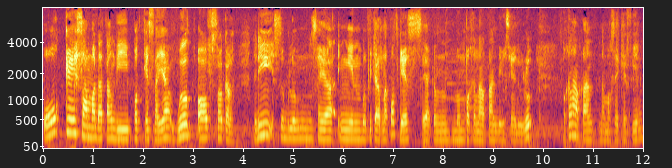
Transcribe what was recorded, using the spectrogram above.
Oke, selamat datang di podcast saya World of Soccer. Jadi sebelum saya ingin berbicara tentang podcast, saya akan memperkenalkan diri saya dulu. Perkenalkan, nama saya Kevin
